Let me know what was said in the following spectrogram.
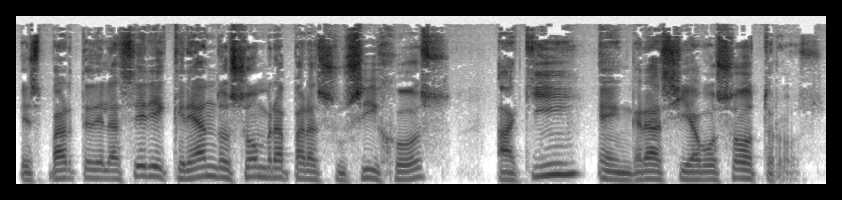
Es parte de la serie Creando Sombra para sus hijos, aquí en Gracia a vosotros.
